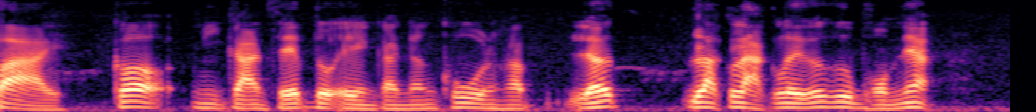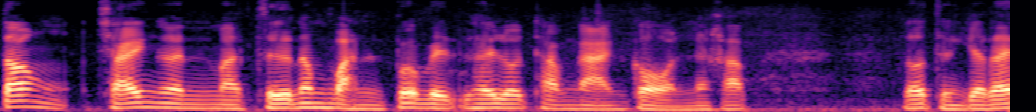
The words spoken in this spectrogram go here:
ฝ่ายก็มีการเซฟตัวเองกันทั้งคู่นะครับ แล้วหลักๆเลยก็คือผมเนี่ยต้องใช้เงินมาซื้อน้ำมันเพื่อไปให้รถทำงานก่อนนะครับ รถถึงจะได้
